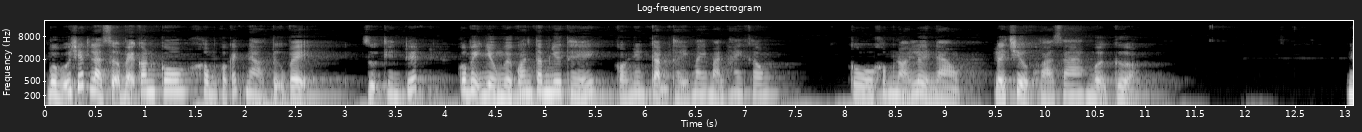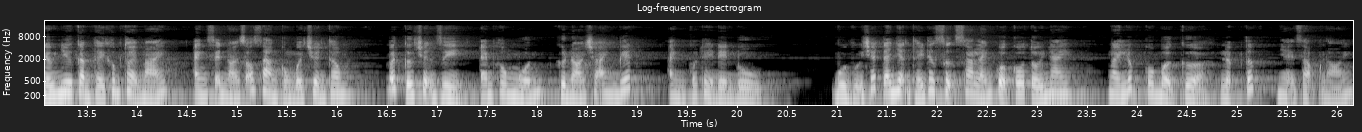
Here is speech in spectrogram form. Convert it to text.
Bùi Vũ Chết là sợ mẹ con cô không có cách nào tự vệ. Dụ Thiên Tuyết, cô bị nhiều người quan tâm như thế, có nên cảm thấy may mắn hay không? Cô không nói lời nào, lấy chìa khóa ra mở cửa. Nếu như cảm thấy không thoải mái, anh sẽ nói rõ ràng cùng với truyền thông. Bất cứ chuyện gì em không muốn cứ nói cho anh biết, anh có thể đền bù. Bùi Vũ Chết đã nhận thấy được sự xa lánh của cô tối nay, ngay lúc cô mở cửa lập tức nhẹ giọng nói.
